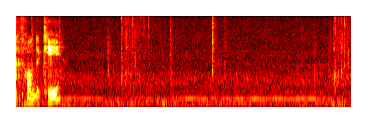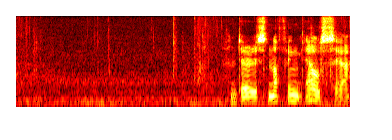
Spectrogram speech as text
I found the key. And there is nothing else here.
